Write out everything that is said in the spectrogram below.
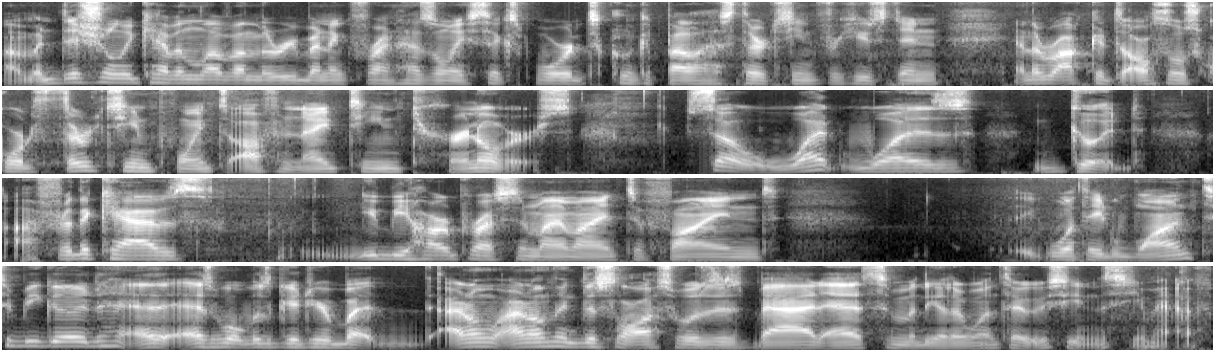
Um, additionally, Kevin Love on the rebounding front has only six boards. Clint Capela has 13 for Houston, and the Rockets also scored 13 points off 19 turnovers. So, what was good uh, for the Cavs? You'd be hard pressed in my mind to find what they'd want to be good as, what was good here, but I don't I don't think this loss was as bad as some of the other ones that we've seen this team have.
